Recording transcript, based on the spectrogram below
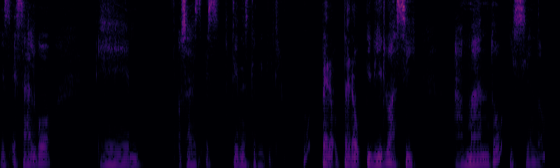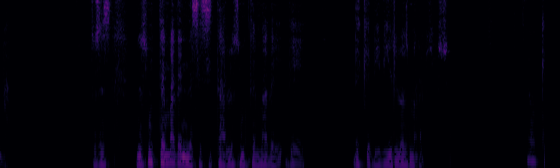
Es, algo, eh, o sea, tienes que vivirlo. Pero, pero vivirlo así, amando y siendo amado. Entonces, no es un tema de necesitarlo, es un tema de, de que vivirlo es maravilloso. Ok.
